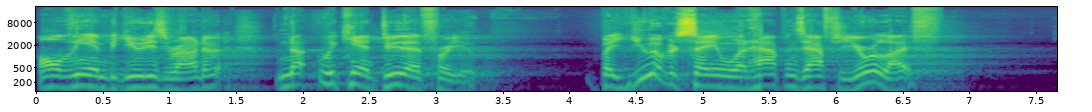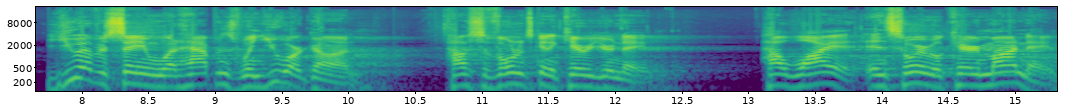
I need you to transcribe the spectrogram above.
all the ambiguities around it. No, we can't do that for you. But you have a say in what happens after your life. You have a say what happens when you are gone. How Savona's going to carry your name. How Wyatt and Sawyer will carry my name.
